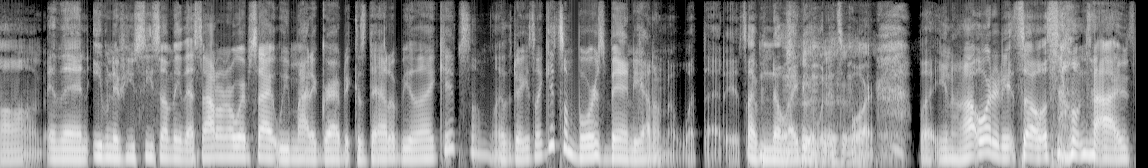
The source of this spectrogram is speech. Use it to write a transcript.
Um, and then even if you see something that's not on our website, we might have grabbed it because dad will be like, get some the other day. He's like, get some Boris Bandy. I don't know what that is. I have no idea what it's for. But you know, I ordered it. So sometimes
